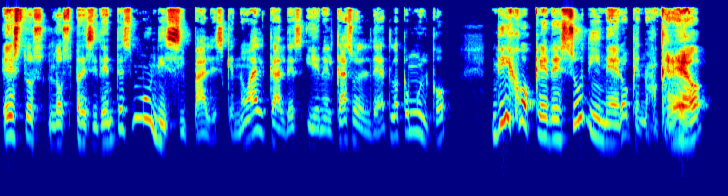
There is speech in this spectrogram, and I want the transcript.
Estos, los presidentes municipales, que no alcaldes, y en el caso del de Atlacomulco, dijo que de su dinero, que no creo,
